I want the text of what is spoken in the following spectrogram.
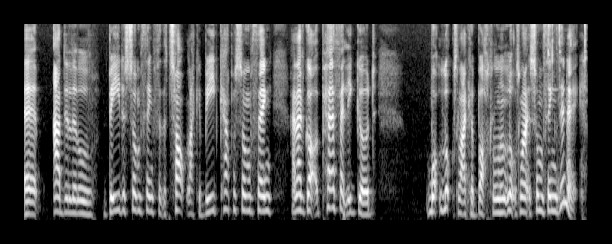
Uh, add a little bead or something for the top, like a bead cap or something, and I've got a perfectly good, what looks like a bottle and looks like something's in it.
